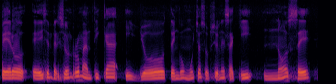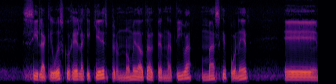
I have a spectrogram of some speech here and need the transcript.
pero eh, dicen versión romántica y yo tengo muchas opciones aquí, no sé si la que voy a escoger es la que quieres, pero no me da otra alternativa más que poner... Eh,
